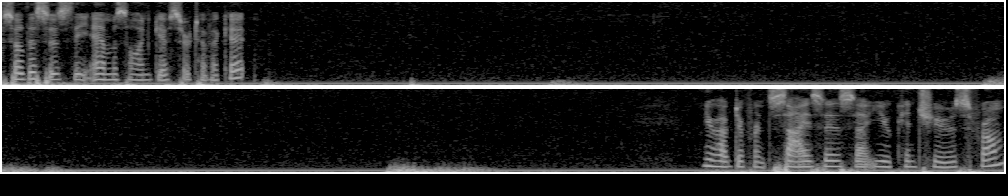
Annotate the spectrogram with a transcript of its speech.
So this is the Amazon gift certificate. You have different sizes that you can choose from.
